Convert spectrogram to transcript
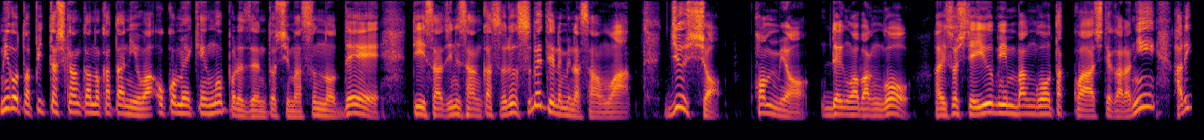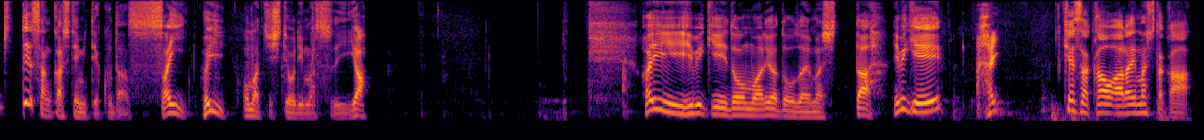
見事ピッタシカンカンの方にはお米券をプレゼントしますので T サージに参加する全ての皆さんは住所本名電話番号はい、そして郵便番号をタッカーしてからに張り切って参加してみてください。はい、お待ちしておりますよ。はい響きどうもありがとうございましたた。響き？はい。今朝顔洗いましたか？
